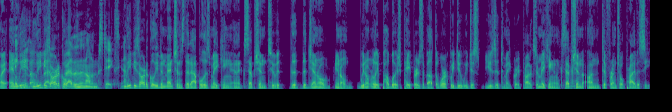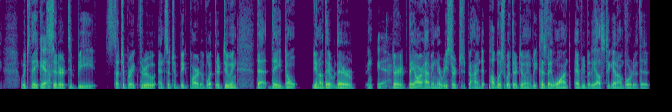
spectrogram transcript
all right and Le- levy's rather, article rather than all the mistakes. You know? Levy's article even mentions that Apple is making an exception to it. The the general, you know, we don't really publish papers about the work we do. We just use it to make great products. They're making an exception on differential privacy, which they Yeah. consider to be such a breakthrough and such a big part of what they're doing that they don't, you know, they're they're yeah, they're they are having their researchers behind it publish what they're doing because they want everybody else to get on board with it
